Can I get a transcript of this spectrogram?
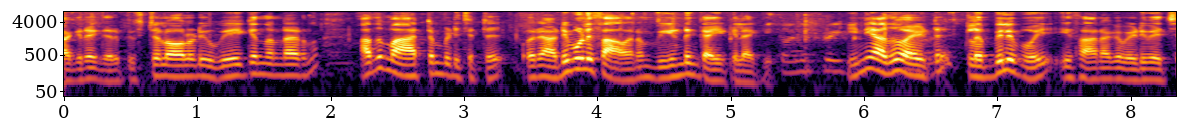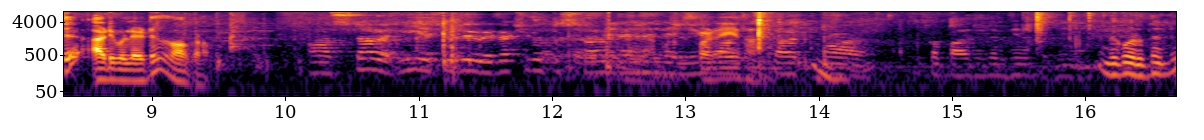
ആഗ്രഹം കയറി. പിസ്റ്റൽ ഓൾറെഡി ഉപയോഗിക്കുന്നുണ്ടായിരുന്നു. അത് മാറ്റം പിടിച്ചിട്ട് ഒരു അടിപൊളി സാധനം വീണ്ടും കൈക്കലാക്കി. ഇനി അതുമായിട്ട് ക്ലബിൽ പോയി ഈ സാധനമൊക്കെ വെടിവെച്ച് അടിപൊളിയായിട്ട് നോക്കണം. ഇത് കൊടുത്തിട്ട്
